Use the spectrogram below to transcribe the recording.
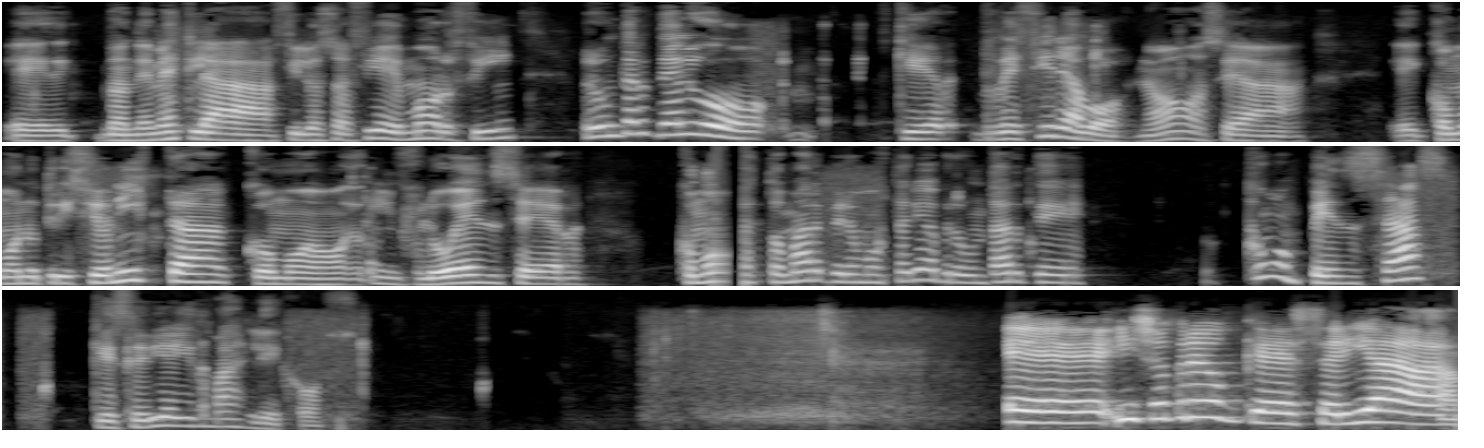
eh, donde mezcla filosofía y morfi, preguntarte algo que refiere a vos, ¿no? O sea, eh, como nutricionista, como influencer, cómo vas a tomar, pero me gustaría preguntarte, ¿cómo pensás que sería ir más lejos? Eh, y yo creo que sería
